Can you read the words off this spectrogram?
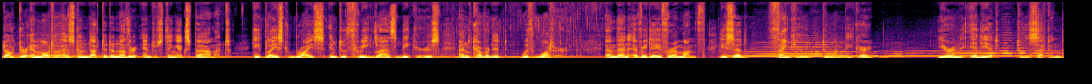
Dr. Emoto has conducted another interesting experiment. He placed rice into three glass beakers and covered it with water. And then every day for a month, he said, thank you to one beaker. You're an idiot to the second.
